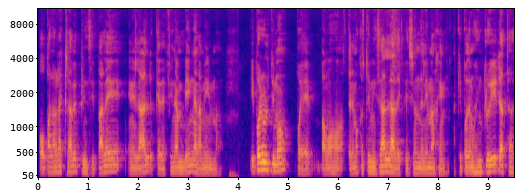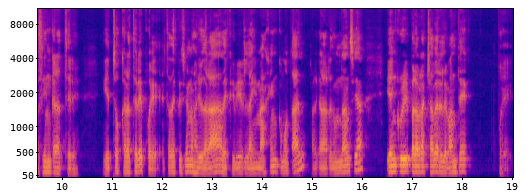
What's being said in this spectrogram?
o palabras claves principales en el alt que definan bien a la misma. Y por último, pues vamos, tenemos que optimizar la descripción de la imagen. Aquí podemos incluir hasta 100 caracteres. Y estos caracteres, pues esta descripción nos ayudará a describir la imagen como tal, para la redundancia, y a incluir palabras clave relevantes, pues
